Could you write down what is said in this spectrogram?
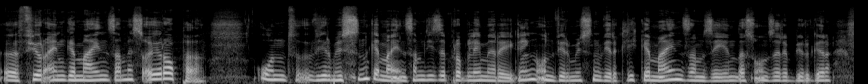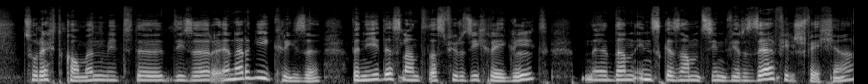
äh, für ein gemeinsames Europa. Und wir müssen gemeinsam diese Probleme regeln und wir müssen wirklich gemeinsam sehen, dass unsere Bürger zurechtkommen mit äh, dieser Energiekrise. Wenn jedes Land das für sich regelt, äh, dann insgesamt sind wir sehr viel schwächer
